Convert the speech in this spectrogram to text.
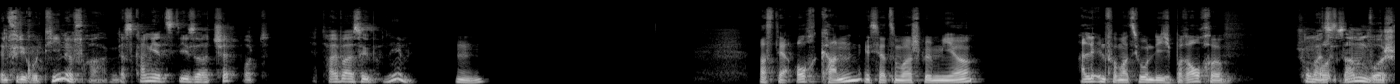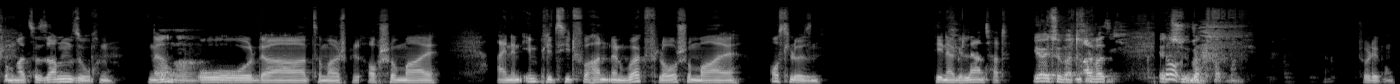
denn für die Routinefragen, das kann jetzt dieser Chatbot ja teilweise übernehmen. Hm. Was der auch kann, ist ja zum Beispiel mir alle Informationen, die ich brauche, schon mal zusammenwurschteln. Schon mal zusammensuchen. Ne? Oh. Oder zum Beispiel auch schon mal einen implizit vorhandenen Workflow schon mal auslösen, den er gelernt hat. Ja, jetzt übertreibt man. Jetzt ja, übertreibt man. Entschuldigung.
